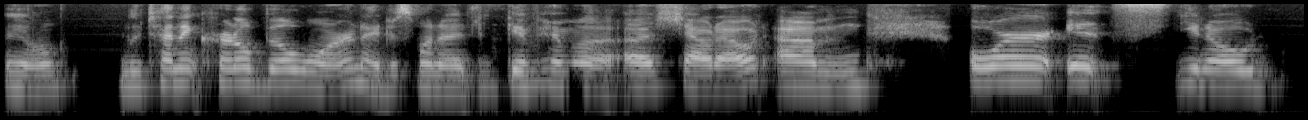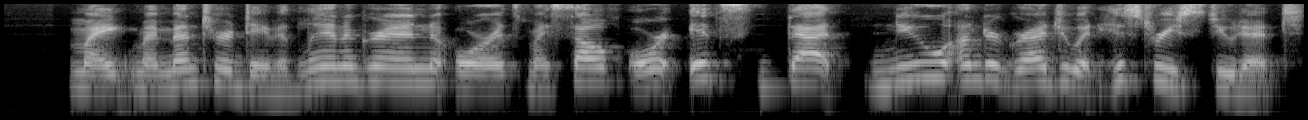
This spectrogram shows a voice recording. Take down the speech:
you know, Lieutenant Colonel Bill Warren, I just want to give him a, a shout out. Um, or it's, you know, my my mentor David Lanegran or it's myself or it's that new undergraduate history student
